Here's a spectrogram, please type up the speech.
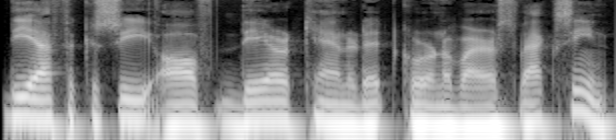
the efficacy of their candidate coronavirus vaccine.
